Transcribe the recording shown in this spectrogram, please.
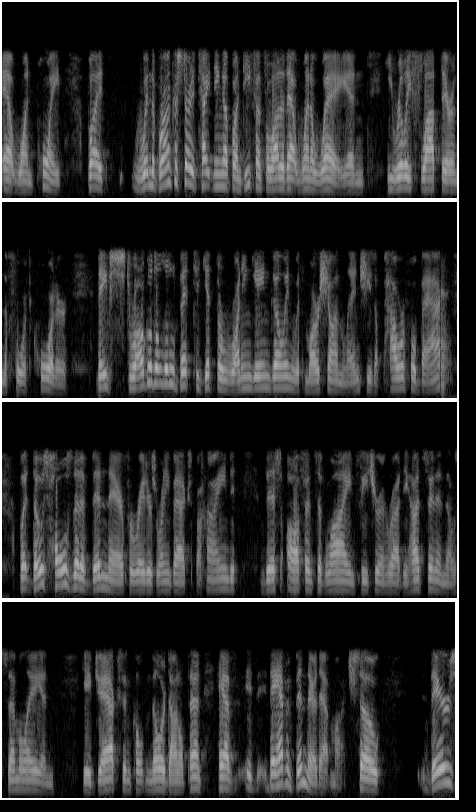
at one point. But when the Broncos started tightening up on defense, a lot of that went away, and he really flopped there in the fourth quarter. They've struggled a little bit to get the running game going with Marshawn Lynch. He's a powerful back, but those holes that have been there for Raiders running backs behind this offensive line featuring Rodney Hudson and Osemele and – Gabe Jackson, Kolton Miller, Donald Penn have it, they haven't been there that much. So there's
